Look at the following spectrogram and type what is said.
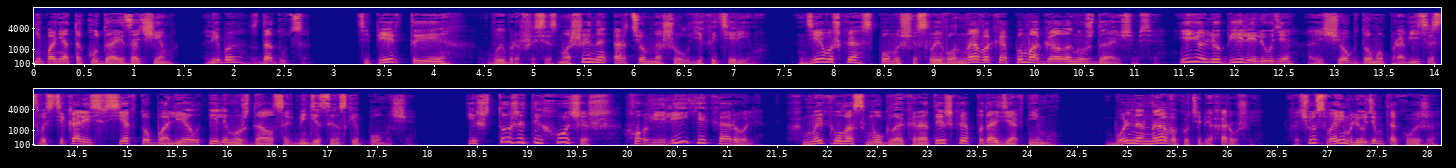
непонятно куда и зачем, либо сдадутся. Теперь ты, выбравшись из машины, Артем нашел Екатерину. Девушка с помощью своего навыка помогала нуждающимся. Ее любили люди, а еще к дому правительства стекались все, кто болел или нуждался в медицинской помощи. «И что же ты хочешь, о великий король?» — хмыкнула смуглая коротышка, подойдя к нему. «Больно навык у тебя хороший. Хочу своим людям такой же.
